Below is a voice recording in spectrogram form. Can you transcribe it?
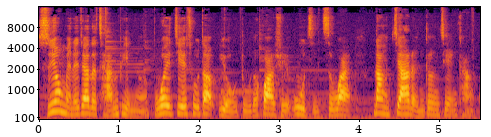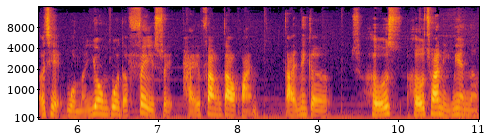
使用美乐家的产品呢，不会接触到有毒的化学物质之外，让家人更健康。而且我们用过的废水排放到环到那个河河川里面呢，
